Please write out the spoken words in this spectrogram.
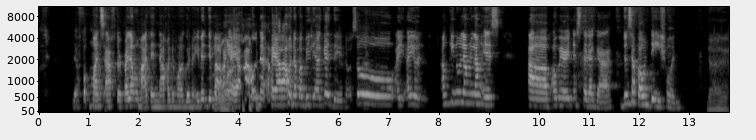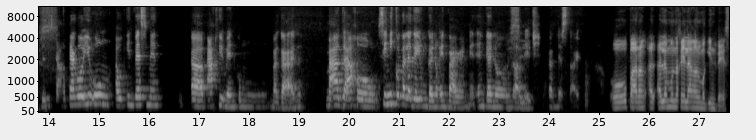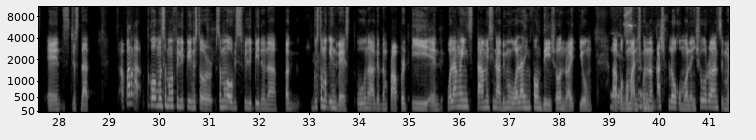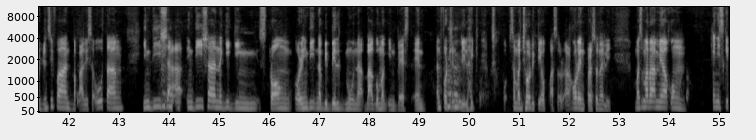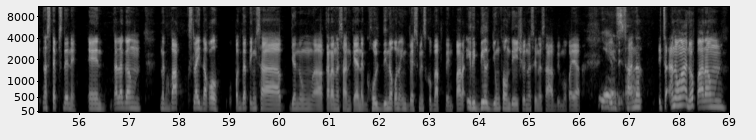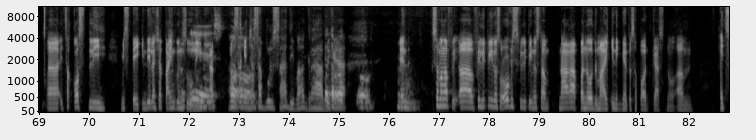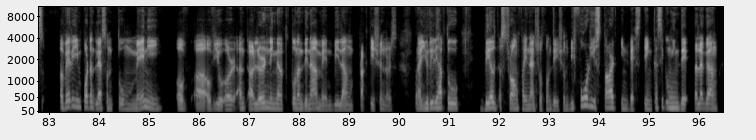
months after pa lang umaattend na ako ng mga ganong event, 'di ba? kaya ako na kaya ako napabili agad eh, no. So ay ayun, ang kinulang lang is um, awareness talaga dun sa foundation. Yes. Dun sa, pero yung uh, investment uh, acumen kung baga, maaga ako, sinik ko talaga yung ganong environment and ganong knowledge from the start. Oo, parang al- alam mo na kailangan mo mag-invest and it's just that parang common sa mga Filipinos to or sa mga overseas Filipino na pag gusto mag-invest, una agad ng property and wala nga yung tama yung sinabi mo, wala yung foundation, right? Yung uh, yes. pag-manage mo ng cash flow, kumuha ng insurance, emergency fund, baka alis sa utang, hindi siya uh, hindi siya nagiging strong or hindi nabibuild muna bago mag-invest. And unfortunately, like sa majority of us or ako rin personally, mas marami akong ini-skip na steps din eh. And talagang nag-backslide ako pagdating sa ganung uh, karanasan. Kaya nag-hold din ako ng investments ko back then para i-rebuild yung foundation na sinasabi mo. Kaya yes, yun, sana it's ano nga no, parang uh, it's a costly mistake. Hindi lang siya time consuming at masakit Oo. siya sa bulsa, 'di ba? Grabe Totoo. kaya. Oo. And mm-hmm. sa mga uh, Filipinos or overseas Filipinos na nakakapanood or makikinig nito sa podcast, no? Um it's a very important lesson to many of uh, of you or uh, learning na natutunan din namin bilang practitioners na you really have to build a strong financial foundation before you start investing. Kasi kung hindi talagang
